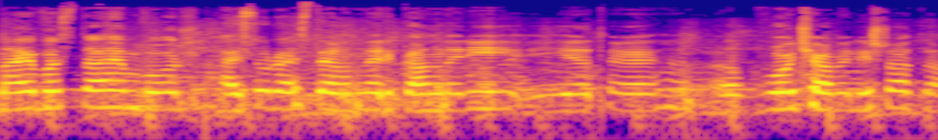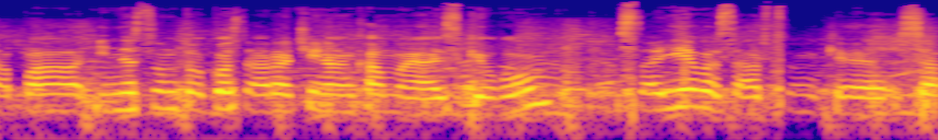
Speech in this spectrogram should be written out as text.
նաեւ վստահ եմ որ այսօր այստեղ ներկանների եթե ոչ ավելի շատ ապա 90% առաջին անգամ է այս գյուղում սա եւս արդյունք է սա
